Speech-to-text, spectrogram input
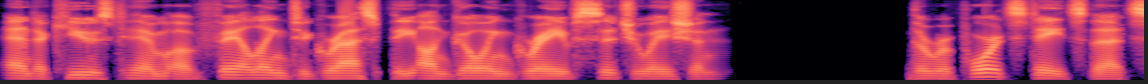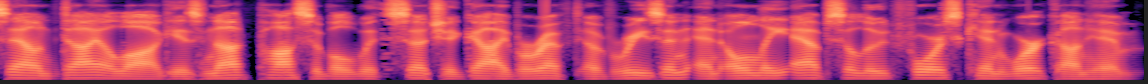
and accused him of failing to grasp the ongoing grave situation. The report states that sound dialogue is not possible with such a guy bereft of reason and only absolute force can work on him.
